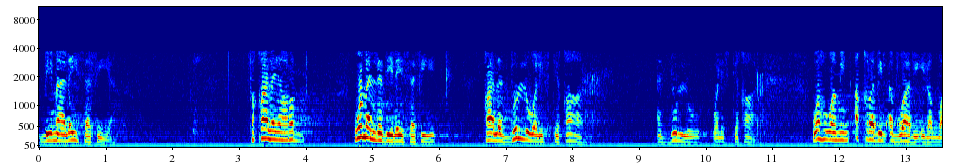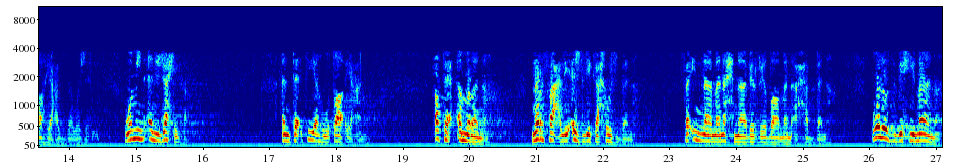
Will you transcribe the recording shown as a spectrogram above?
بما ليس في. فقال يا رب وما الذي ليس فيك؟ قال الذل والافتقار. الذل والافتقار وهو من أقرب الأبواب إلى الله عز وجل ومن أنجحها. أن تأتيه طائعا. أطع أمرنا نرفع لأجلك حجبنا فإنا منحنا بالرضا من أحبنا. ولذ بحمانا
